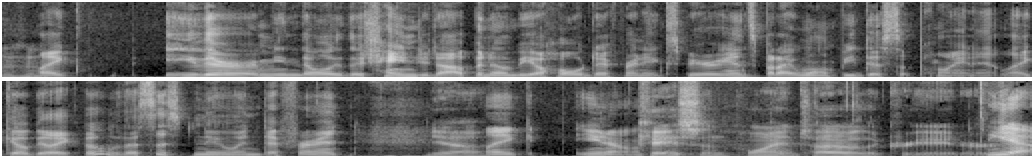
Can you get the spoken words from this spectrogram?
Mhm. Like either I mean they'll either change it up and it'll be a whole different experience, but I won't be disappointed. Like it'll be like, oh, this is new and different. Yeah. Like you know, Case in point, Tyler the Creator. Yeah,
